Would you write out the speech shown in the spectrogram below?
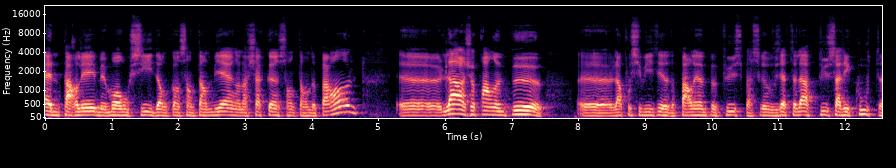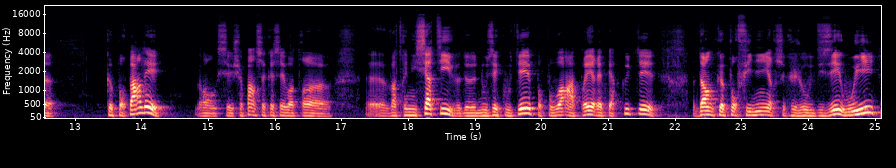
aime parler, mais moi aussi, donc on s'entend bien, on a chacun son temps de parole. Euh, là, je prends un peu euh, la possibilité de parler un peu plus parce que vous êtes là plus à l'écoute que pour parler. Donc, je pense que c'est votre, euh, votre initiative de nous écouter pour pouvoir après répercuter. Donc, pour finir, ce que je vous disais, oui,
